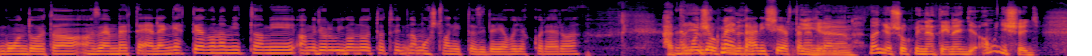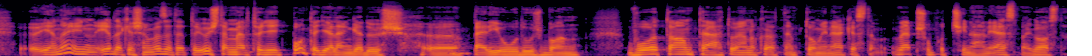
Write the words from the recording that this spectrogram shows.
gondolta az ember. Te elengedtél valamit, ami, amiről úgy gondoltad, hogy na most van itt az ideje, hogy akkor erről Hát nem mondjak mentális minden, értelemben. Igen, nagyon sok mindent én egy, amúgy is egy ilyen nagyon érdekesen vezetett a Jóisten, mert hogy egy pont egy elengedős uh, periódusban voltam, tehát olyanokat nem tudom, én elkezdtem webshopot csinálni, ezt meg azt,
